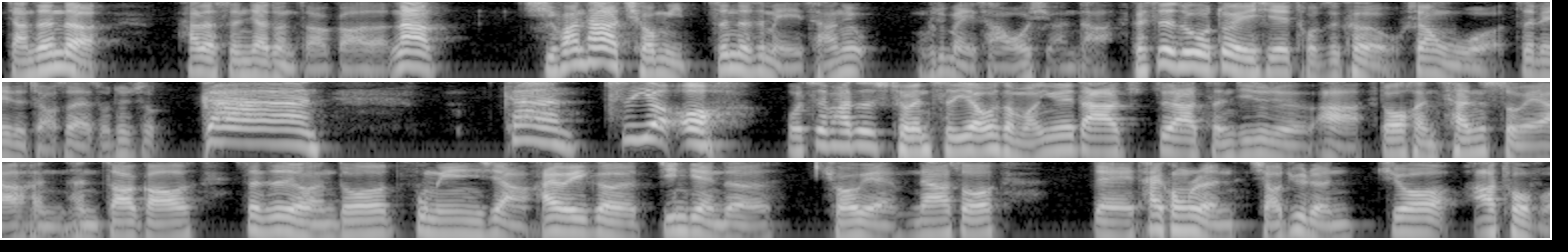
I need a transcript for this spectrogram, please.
讲真的，他的身价都很糟糕的。那喜欢他的球迷真的是每一场，就我就每一场我喜欢他。可是如果对一些投资客，像我这类的角色来说，就说干干吃药哦。我最怕这是球员吃药，为什么？因为大家对他成绩就觉得啊，都很掺水啊，很很糟糕，甚至有很多负面印象。还有一个经典的球员，人家说，对太空人小巨人 Jo 阿托夫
